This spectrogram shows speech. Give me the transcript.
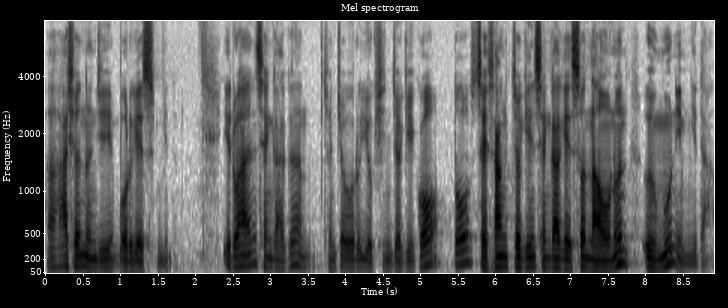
어, 하셨는지 모르겠습니다. 이러한 생각은 전적으로 육신적이고 또 세상적인 생각에서 나오는 의문입니다.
